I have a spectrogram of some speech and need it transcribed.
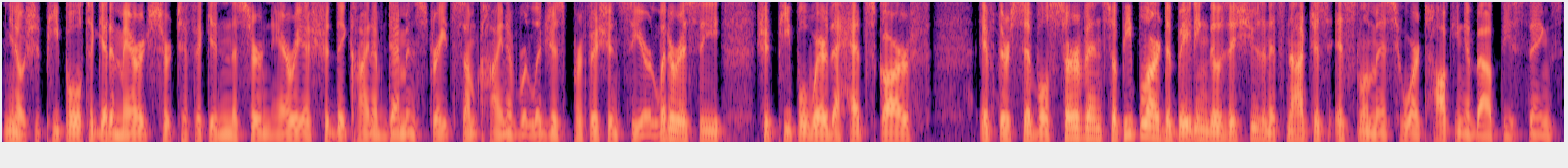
You know should people to get a marriage certificate in a certain area should they kind of demonstrate some kind of religious proficiency or literacy? Should people wear the headscarf if they're civil servants. So people are debating those issues, and it's not just Islamists who are talking about these things.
